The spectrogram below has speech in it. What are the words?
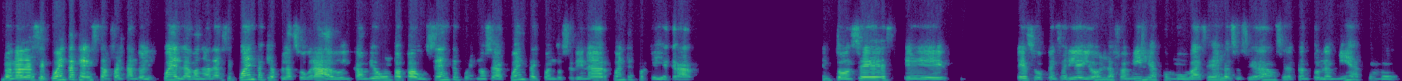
Van a darse cuenta que están faltando a la escuela, van a darse cuenta que aplazó grado. En cambio, un papá ausente, pues no se da cuenta y cuando se viene a dar cuenta es porque ya es grave. Entonces, eh, eso pensaría yo, la familia como base de la sociedad, o sea, tanto la mía como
